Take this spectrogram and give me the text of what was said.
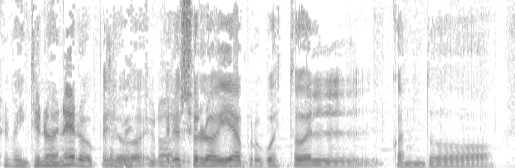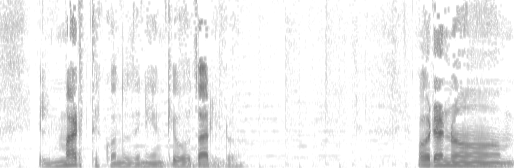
el 21 de enero, pero, pero eso lo había propuesto el, cuando el martes, cuando tenían que votarlo. Ahora no...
